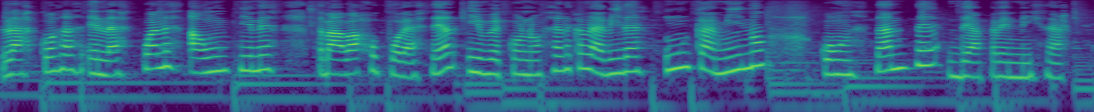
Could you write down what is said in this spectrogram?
las cosas en las cuales aún tienes trabajo por hacer y reconocer que la vida es un camino constante de aprendizaje.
